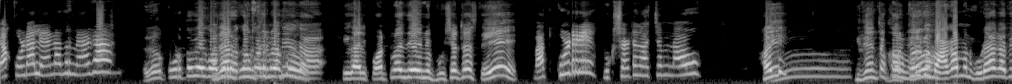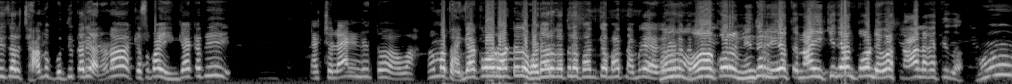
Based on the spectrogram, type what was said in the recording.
ಯಾಕೆ ಕೊಡಲ್ಲ ಏನಾದ್ರು ಮ್ಯಾಗ? ಎದ್ರ ಕೊಡ್ತದೆ ಈಗ ಒಂದ್ ಅದ್ರ ರೊಕ್ಕ ಕೊಡ್ಬೇಕು ಕೊಡ್ತಿರ್ಬೇಕು. ಈಗ. ಈಗ ಅಲ್ಲಿ ಕೊಟ್ಟು ಬಂದೇವಿ ನೀ ಪುಷಟ್ ಹಸ್ತಿ ಮತ್ ಕೊಡ್ರಿ ಬುಕ್ ಶರ್ಟ್ ಹಚ್ಚಮ್ ನಾವು. ಹೈ. ಇದೆಂತ ಕರ್ಮ? ಭಕ್ತರಿಗೆ ಭಾಗಮ್ಮನ್ ಗುಡಿಯಾಗ ಅದಿ ಜರ ಚಂದ ಬುದ್ಧಿ ಕಲಿ ಅಣ್ಣ ಕೆಸಬಾಯಿ ಹಿಂಗ್ಯಾಕದಿ ನಾ ಚಲೋ ಅಂದಿತ್ತು ಅವ್ವ. ಹ್ಮ್, ಮತ್ತ್ ಹಂಗ್ಯಾಕ ನೋಡಿ ಹೊಂಟಿದ ಹೊಡ್ಯಾರ ಗತ್ತಲ ಬಂದ್ಕ ಮತ್ ನಮ್ಗೆ ನಿಂದ್ರಿ ಇವತ್ತು ನಾ ಇಕ್ಕಿದೆ ಅಂತ ತೊಗೊಂಡೆ ಇವತ್ತು ಆಗತ್ತಿದ ಹ್ಮ್.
